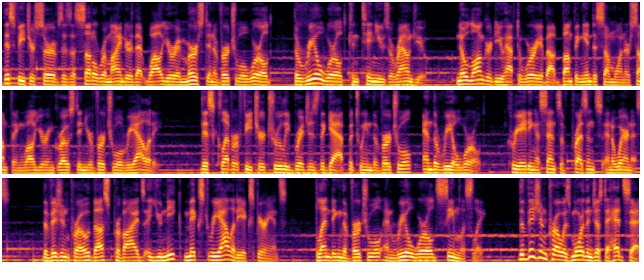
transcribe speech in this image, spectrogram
This feature serves as a subtle reminder that while you're immersed in a virtual world, the real world continues around you. No longer do you have to worry about bumping into someone or something while you're engrossed in your virtual reality. This clever feature truly bridges the gap between the virtual and the real world, creating a sense of presence and awareness. The Vision Pro thus provides a unique mixed reality experience, blending the virtual and real worlds seamlessly. The Vision Pro is more than just a headset,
